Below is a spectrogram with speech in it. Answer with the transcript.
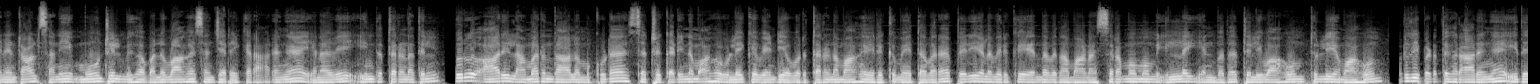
ஏனென்றால் சனி மூன்றில் மிக வலுவாக சஞ்சரிக்கிறாருங்க. எனவே இந்த தருணத்தில் குரு ஆறில் அமர்ந்தாலும் கூட சற்று கடினமாக உழைக்க வேண்டிய ஒரு தருணமாக இருக்குமே தவிர பெரிய அளவிற்கு எந்த விதமான சிரமமும் இல்லை என்பதை தெளிவாகவும் துல்லியமாகவும் உறுதிப்படுத்துகிறாருங்க. இது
